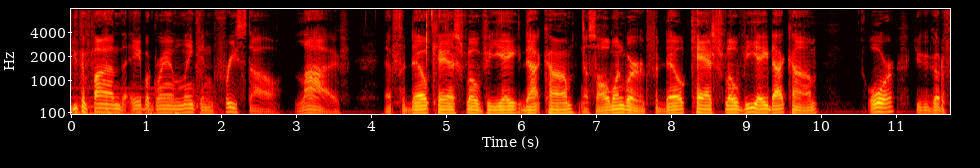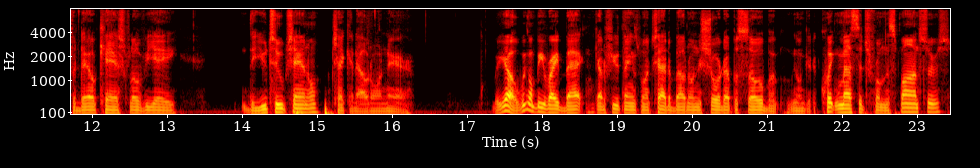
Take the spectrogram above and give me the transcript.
you can find the Abragram Linkin freestyle live at fidelcashflowva.com. That's all one word, fidelcashflowva.com. Or you could go to Fidel the YouTube channel, check it out on there. But yo, we're gonna be right back. Got a few things we want to chat about on this short episode, but we're gonna get a quick message from the sponsors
